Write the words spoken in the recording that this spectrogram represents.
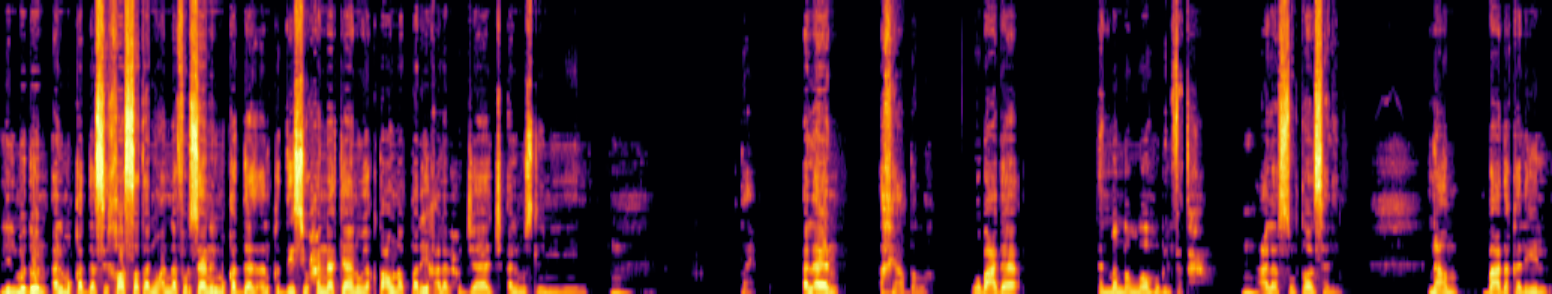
للمدن المقدسة خاصة وأن فرسان المقدس القديس يوحنا كانوا يقطعون الطريق على الحجاج المسلمين. طيب الآن أخي عبد الله وبعد أن من الله بالفتح. على السلطان سليم نعم بعد قليل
